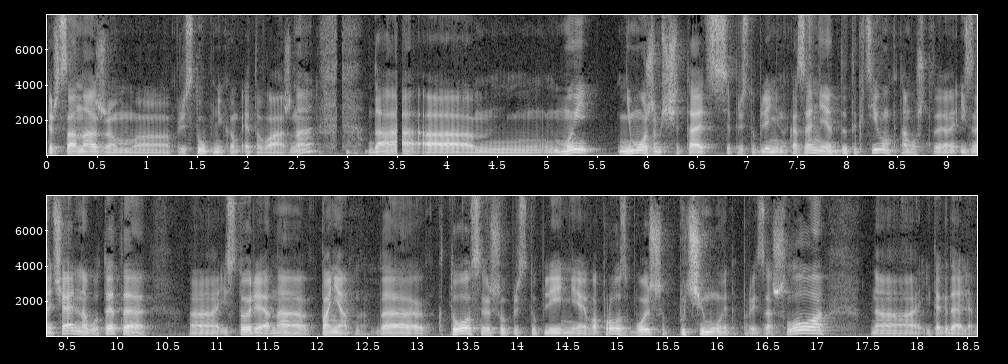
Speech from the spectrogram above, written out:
персонажем, э, преступником, это важно. Да, э, мы не можем считать преступление и наказание детективом, потому что изначально вот эта э, история, она понятна. Да? Кто совершил преступление, вопрос больше, почему это произошло, и так далее.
